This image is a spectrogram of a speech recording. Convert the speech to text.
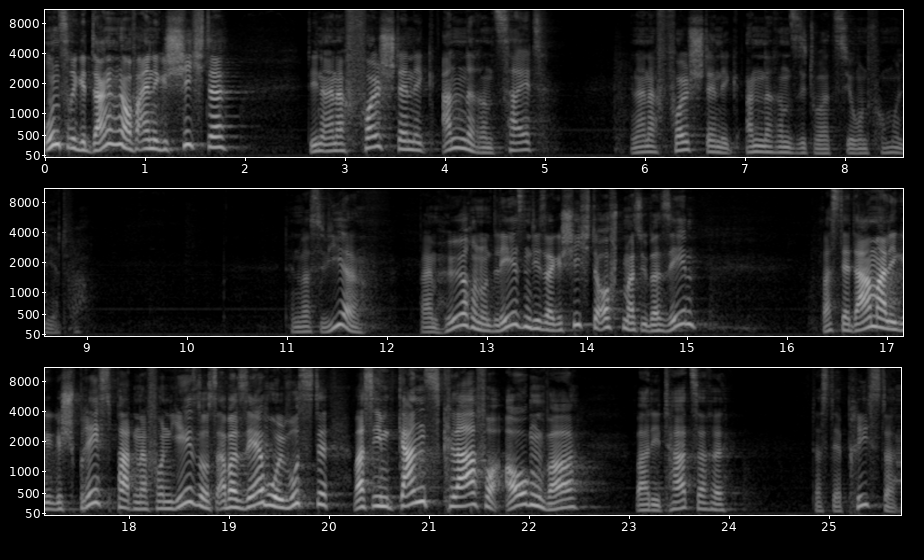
unsere Gedanken auf eine Geschichte, die in einer vollständig anderen Zeit, in einer vollständig anderen Situation formuliert war. Denn was wir beim Hören und Lesen dieser Geschichte oftmals übersehen, was der damalige Gesprächspartner von Jesus aber sehr wohl wusste, was ihm ganz klar vor Augen war, war die Tatsache, dass der Priester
